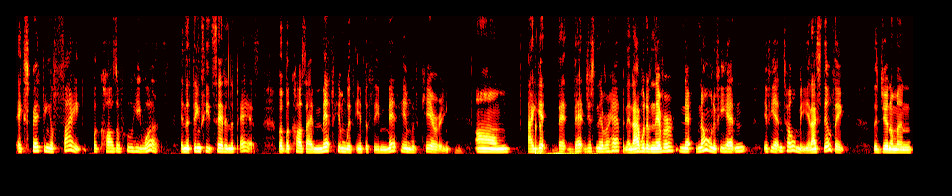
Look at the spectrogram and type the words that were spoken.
expecting a fight because of who he was and the things he'd said in the past. But because I met him with empathy, met him with caring, um, I get that that just never happened, and I would have never ne- known if he hadn't if he hadn't told me. And I still think the gentleman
